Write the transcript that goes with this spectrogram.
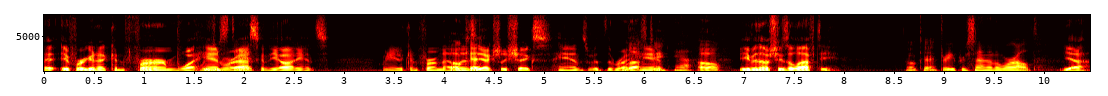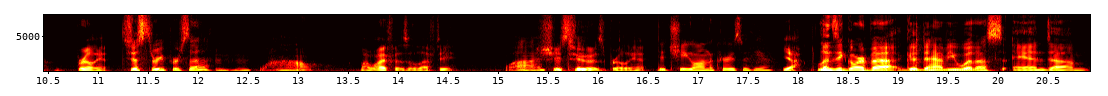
i- if we're going to confirm what We hand just we're did. asking the audience, we need to confirm that Okay. Lindsay actually shakes hands with the right Lefty. hand, Yeah, Oh, even though she's a lefty. okay. three percent of the world. Yeah, brilliant. It's just three percent. hmm Wow. My wife is a lefty. Wow. She too is brilliant. Did she go on the cruise with you? Yeah. Lindsay Gorvet, good to have you with us. And um,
